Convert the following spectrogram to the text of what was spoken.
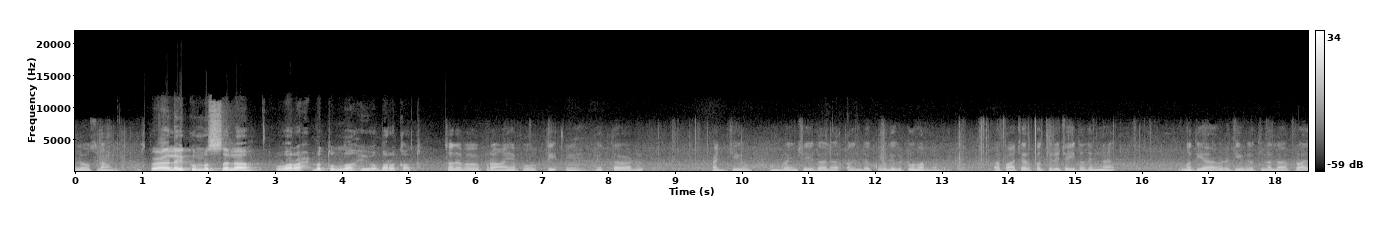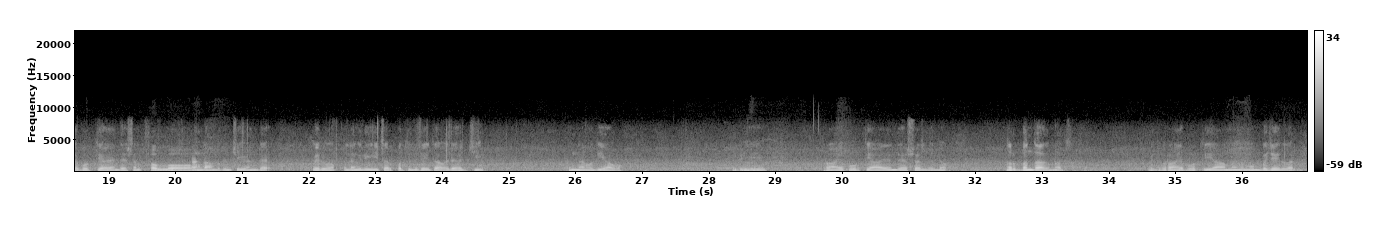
Hello അസ്സാം വലൈക്കും വലൈക്കും അസ്സലാം വറഹ്മത്തുള്ളാഹി വബർക്കാത്തു അതപ്പോൾ പ്രായപൂർത്തി എത്താട് ഹജ്ജിയും ഉംറയും ചെയ്താൽ അതിന്റെ കൂലി കിട്ടുമെന്ന് പറഞ്ഞല്ലോ. അപ്പോൾ ആ ചെറുപ്പത്തിൽ ചെയ്തതിന് മതിയ അവരുടെ ജീവിതത്തിനല്ല പ്രായപൂർത്തിയായതിന് ശേഷം രണ്ടാമതും ചെയ്യേണ്ട വരുമോ അല്ലെങ്കിൽ ഈ ചെറുപ്പത്തിൽ ചെയ്ത അവരെ അജ്ജി പിന്നെ മതിയാവും. ഒരു പ്രായപൂർത്തിയായതിന് ശേഷമല്ലല്ലോ നിർബന്ധമാകുന്നത്. ഇത് പ്രായപൂർത്തിയാകുന്നതിന് മുമ്പ് ചെയ്തതല്ലേ?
